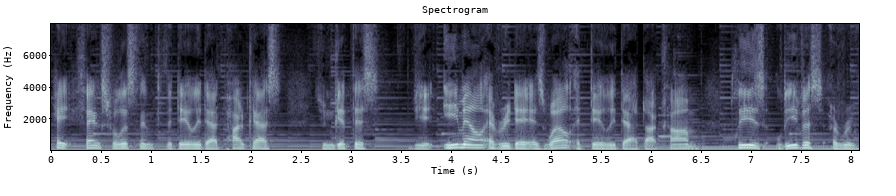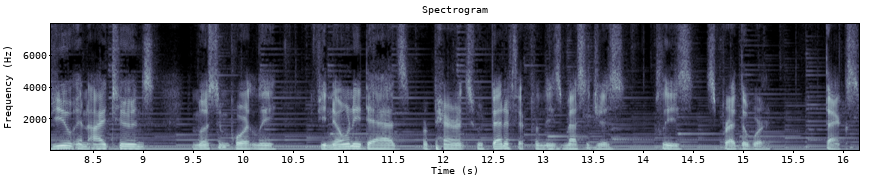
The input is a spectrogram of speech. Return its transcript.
Hey, thanks for listening to the Daily Dad podcast. You can get this via email every day as well at dailydad.com. Please leave us a review in iTunes. And most importantly, if you know any dads or parents who would benefit from these messages, please spread the word. Thanks.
